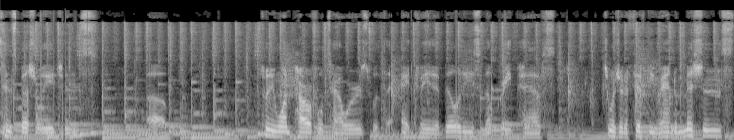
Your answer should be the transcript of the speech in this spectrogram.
10 special agents, uh, 21 powerful towers with activated abilities and upgrade paths, 250 random missions,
